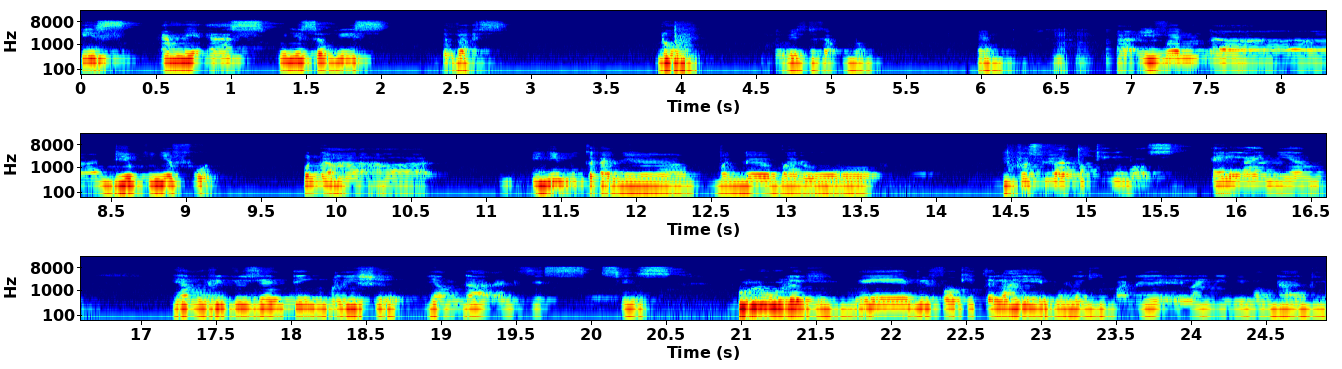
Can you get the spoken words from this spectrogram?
is MAS punya service the best? No. Kita boleh cakap no. Kan? Mm-hmm. Uh, even uh, dia punya food pernah uh, ini bukannya benda baru because we are talking about airline yang yang representing Malaysia yang dah exist since dulu lagi way before kita lahir pun lagi maknanya airline ni memang dah ada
